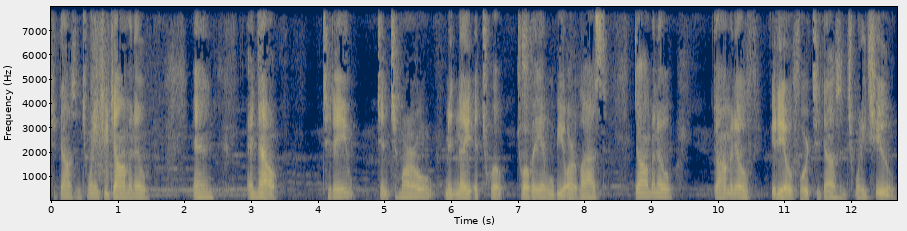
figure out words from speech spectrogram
2022 domino and and now today and tomorrow midnight at 12 12 a.m. will be our last domino domino video for 2022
